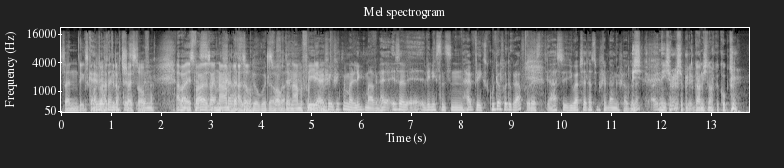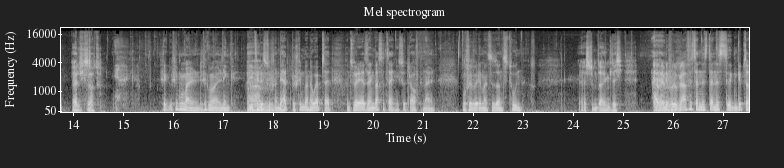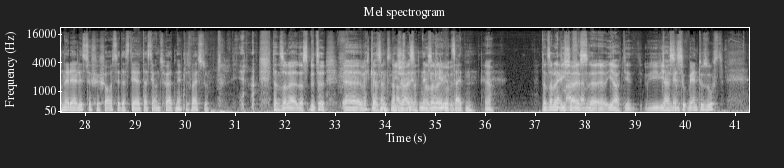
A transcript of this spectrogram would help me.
sein Dings gemacht und hat gedacht, scheiß drauf. Noch, Aber es war sein Name, also es war auch der Name von nee, dem. Schick, schick mir mal einen Link, Marvin. Ist er äh, wenigstens ein halbwegs guter Fotograf? Oder ist, hast du die Website hast du bestimmt angeschaut, oder? Ich, äh, nee, ich habe ich hab gar nicht nachgeguckt, ehrlich gesagt. Schick, schick, mir, mal, schick mir mal einen Link. Die ähm, findest du schon. Der hat bestimmt noch eine Website. Sonst würde er sein Wasserzeichen nicht so draufknallen. Wofür würde man es denn sonst tun? Ja, stimmt eigentlich. Aber ähm, wenn der Fotograf ist, dann, ist, dann ist, gibt es auch eine realistische Chance, dass der, dass der uns hört, ne? Das weißt du. Ja, dann soll er das bitte äh, weglassen, die Scheiße. Net, dann soll er die, Zeiten. Ja. Dann soll er die Scheiße, ähm, äh, ja, die, wie, wie heißt während das? Du, während du suchst,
